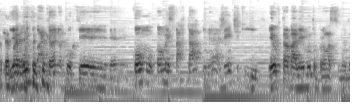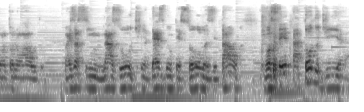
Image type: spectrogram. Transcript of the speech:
Até e é parece. é muito bacana porque é, como, como é startup, né? A gente que eu que trabalhei muito próximo do Antônio Aldo, mas assim na Azul tinha 10 mil pessoas e tal. Você tá todo dia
